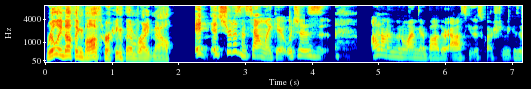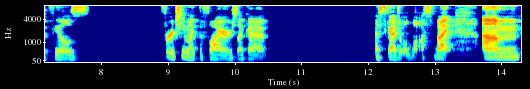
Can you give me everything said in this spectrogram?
really nothing bothering them right now. It it sure doesn't sound like it, which is I don't even know why I'm going to bother ask you this question because it feels for a team like the Flyers like a a scheduled loss. But um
